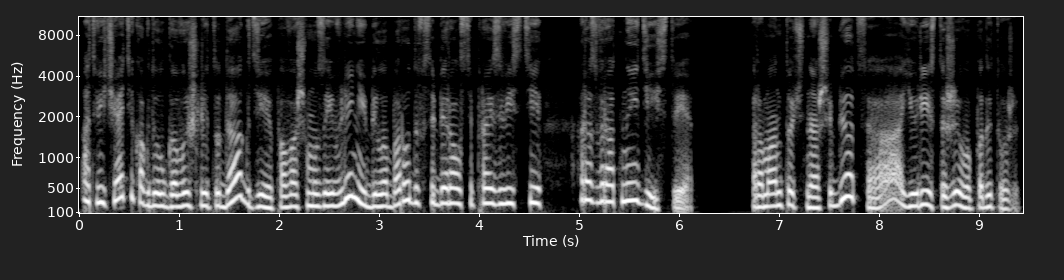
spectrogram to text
Отвечайте, как долго вы шли туда, где, по вашему заявлению, Белобородов собирался произвести развратные действия. Роман точно ошибется, а юристы живо подытожат.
